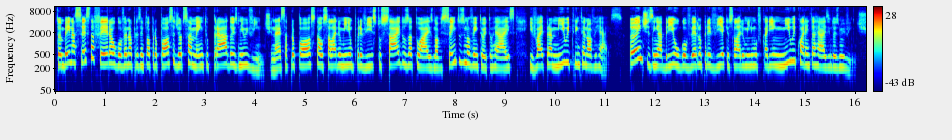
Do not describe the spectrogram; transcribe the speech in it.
Também na sexta-feira, o governo apresentou a proposta de orçamento para 2020. Nessa proposta, o salário mínimo previsto sai dos atuais 998 reais e vai para 1.039 reais. Antes, em abril, o governo previa que o salário mínimo ficaria em 1.040 reais em 2020.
